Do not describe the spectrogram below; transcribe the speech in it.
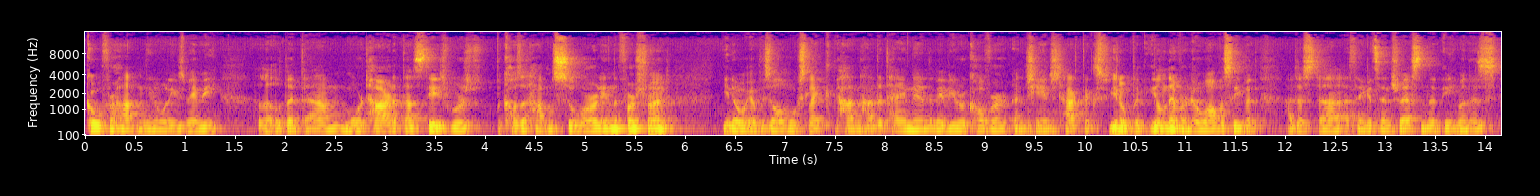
go for Hatton. You know when he was maybe a little bit um, more tired at that stage. Whereas because it happened so early in the first round, you know, it was almost like hadn't had the time then to maybe recover and change tactics. You know, but you'll never know, obviously. But I just uh, I think it's interesting that Eamonn has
